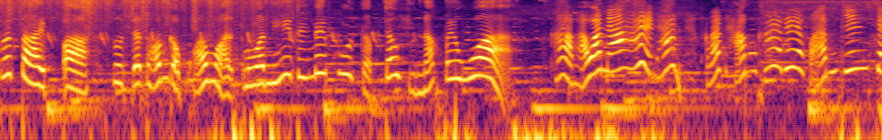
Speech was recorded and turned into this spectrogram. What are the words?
กระต่ายป่าสุดจะทนกับความหวาดกลัวนี้จึงได้พูดกับเจ้าสุนัขไปว่าข้าภาวนาให้ท่านกระทำข้าด้วยความจริงใจ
